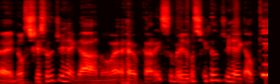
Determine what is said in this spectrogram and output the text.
É, não se esquecendo de regar, não é? O cara é isso mesmo, não se esquecendo de regar. O quê?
